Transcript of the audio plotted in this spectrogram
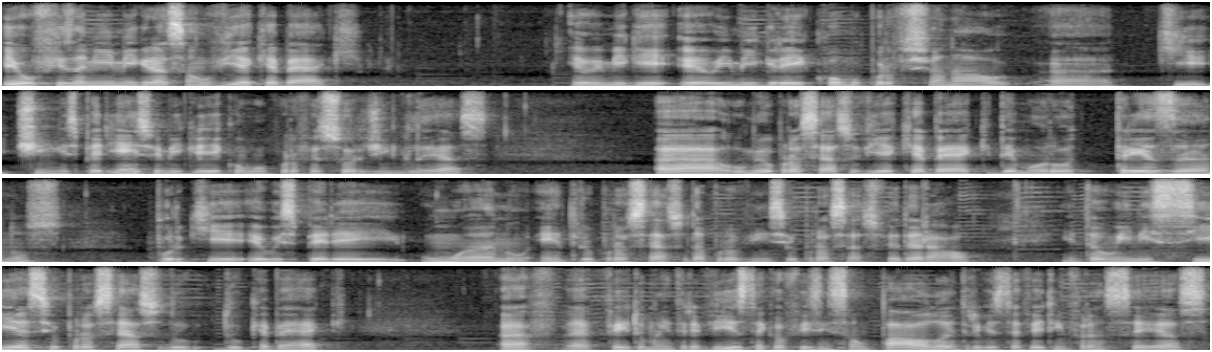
Eu fiz a minha imigração via Quebec, eu imigrei, eu imigrei como profissional uh, que tinha experiência, eu imigrei como professor de inglês. Uh, o meu processo via Quebec demorou três anos, porque eu esperei um ano entre o processo da província e o processo federal. Então, inicia-se o processo do, do Quebec. Uh, é feita uma entrevista que eu fiz em São Paulo, a entrevista é feita em francês.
